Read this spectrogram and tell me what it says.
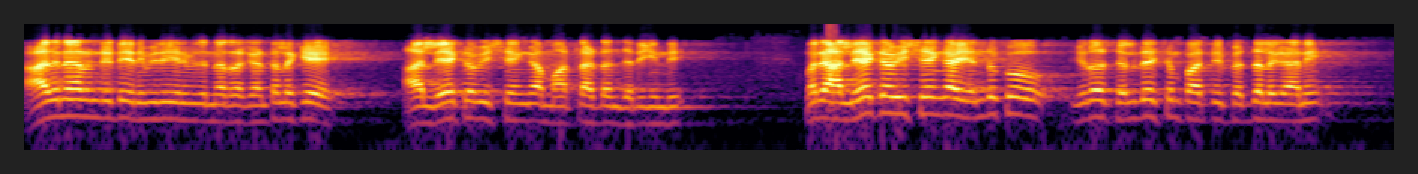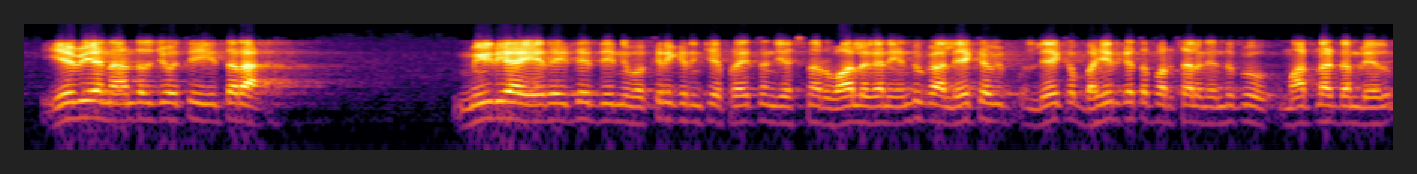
ఆదినారాయణ రెడ్డి ఎనిమిది ఎనిమిదిన్నర గంటలకే ఆ లేఖ విషయంగా మాట్లాడడం జరిగింది. మరి ఆ లేఖ విషయంగా ఎందుకు ఈరోజు తెలుగుదేశం పార్టీ పెద్దలు కానీ ఏవిఎన్ ఆంధ్రజ్యోతి ఇతర మీడియా ఏదైతే దీన్ని వక్రీకరించే ప్రయత్నం చేస్తున్నారో వాళ్ళు కానీ ఎందుకు ఆ లేఖ వి- లేఖ బహిర్గతపరచాలని ఎందుకు మాట్లాడడం లేదు?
